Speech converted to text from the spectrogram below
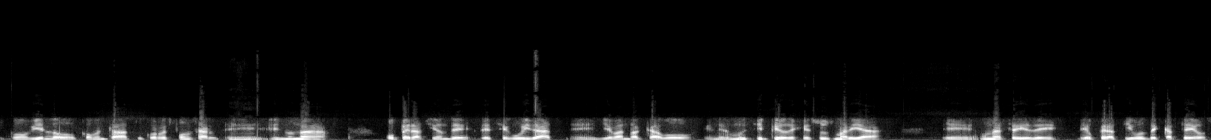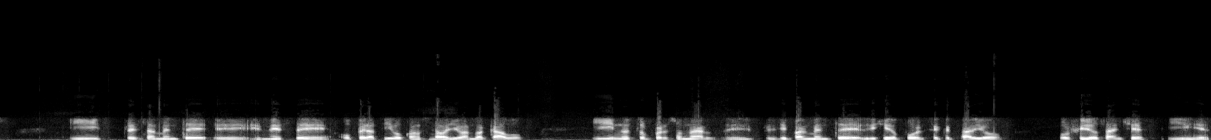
Y como bien lo comentaba tu corresponsal, eh, en una operación de, de seguridad eh, llevando a cabo en el municipio de Jesús María una serie de, de, operativos de cateos y precisamente en este operativo cuando se estaba llevando a cabo y nuestro personal, eh, principalmente dirigido por el secretario Porfirio Sánchez y el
